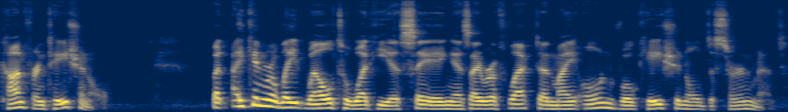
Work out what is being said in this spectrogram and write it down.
confrontational. But I can relate well to what he is saying as I reflect on my own vocational discernment.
